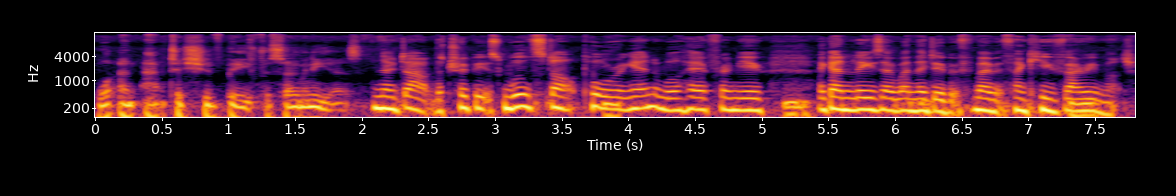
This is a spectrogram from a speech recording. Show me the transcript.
what an actor should be for so many years. No doubt. The tributes will start pouring mm. in, and we'll hear from you mm. again, Lizo, when they do. But for the moment, thank you very mm. much.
